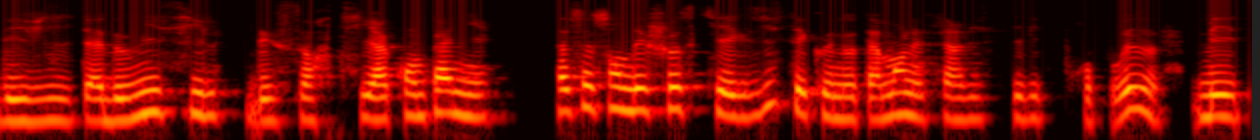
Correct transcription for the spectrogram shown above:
des visites à domicile, des sorties accompagnées. Ça, ce sont des choses qui existent et que notamment les services civiques proposent. Mais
